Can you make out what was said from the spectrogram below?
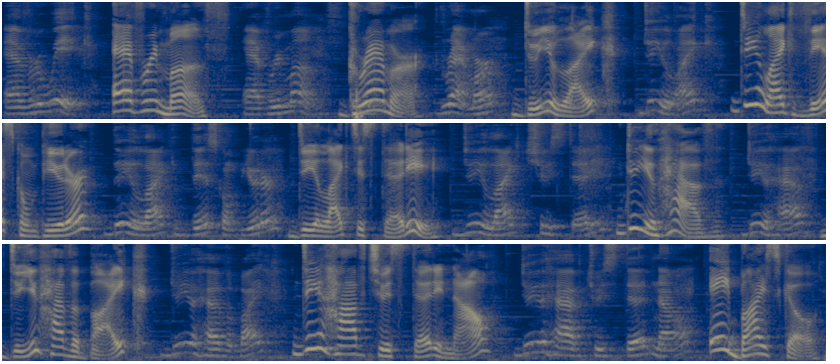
Every week. Every month. Every month. Grammar. Grammar. Do you like? Do you like? Do you like this computer? Do you like this computer? Do you like to study? Do you like to study? Do you have? Do you have? Do you have a bike? Do you have a bike? Do you have to study now? Do you have to study now? A bicycle.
